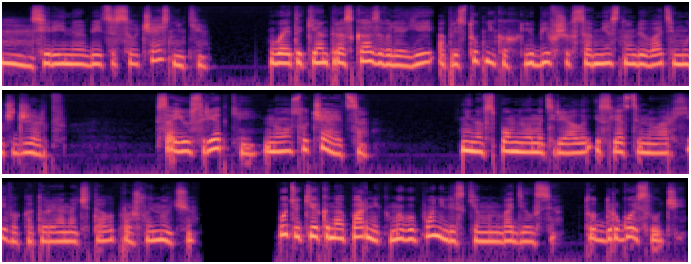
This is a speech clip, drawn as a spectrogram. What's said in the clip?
М -м, серийные убийцы-соучастники? Уэйт и Кент рассказывали ей о преступниках, любивших совместно убивать и мучить жертв. Союз редкий, но случается. Нина вспомнила материалы из следственного архива, которые она читала прошлой ночью. Будь у Кирка напарник, мы бы поняли, с кем он водился. Тут другой случай.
